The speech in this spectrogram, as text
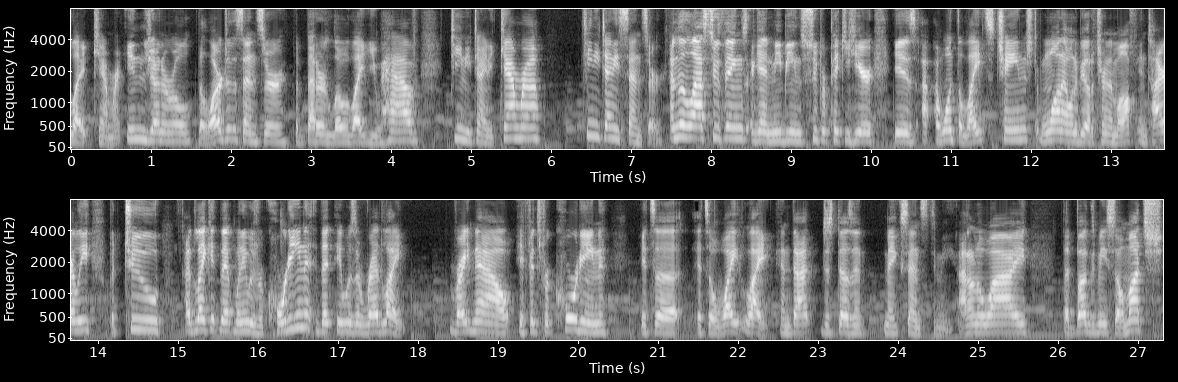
light camera. In general, the larger the sensor, the better low light you have. Teeny tiny camera, teeny tiny sensor. And then the last two things, again, me being super picky here, is I, I, want the lights changed. One, I wanna be able to turn them off entirely, but two, I'd like it that when it was recording, that it was a red light. Right now, if it's recording, it's a, it's a white light, and that just doesn't make sense to me. I don't know why that bugs me so much,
